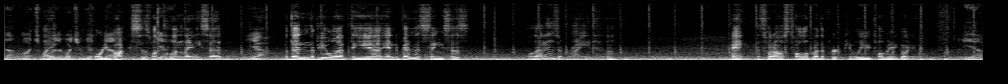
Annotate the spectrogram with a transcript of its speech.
not much like more than what you're getting 40 now. bucks is what yeah. the one lady said. Yeah. But then the people at the uh, Independence thing says, well, that isn't right. hey, that's what I was told by the per- people you told me to go to. Yeah.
